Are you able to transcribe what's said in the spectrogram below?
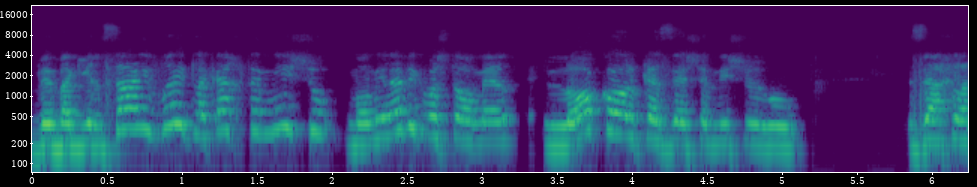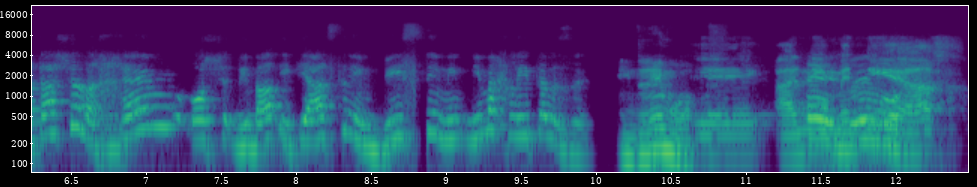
ובגרסה העברית לקחתם מישהו, מומי לוי כמו שאתה אומר, לא קול כזה של מישהו, זה החלטה שלכם, או שדיברת, התייעצתם עם דיסני, מי, מי מחליט על זה? עם DreamWorks. אה, אני אה, מניח,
